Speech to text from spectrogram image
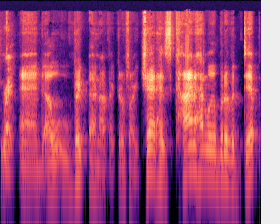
Right. And uh, Vic, uh, not Victor, I'm sorry, Chet has kind of had a little bit of a dip.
